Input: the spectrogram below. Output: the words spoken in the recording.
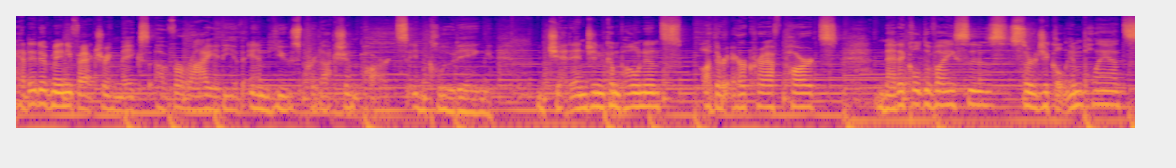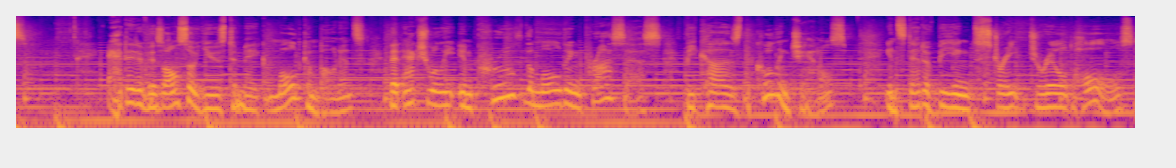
Additive manufacturing makes a variety of end-use production parts, including jet engine components, other aircraft parts, medical devices, surgical implants. Additive is also used to make mold components that actually improve the molding process because the cooling channels, instead of being straight drilled holes,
